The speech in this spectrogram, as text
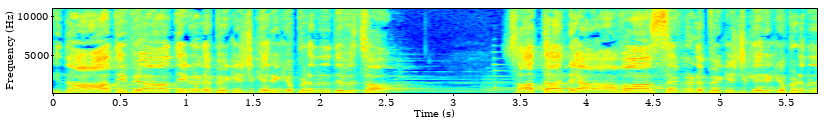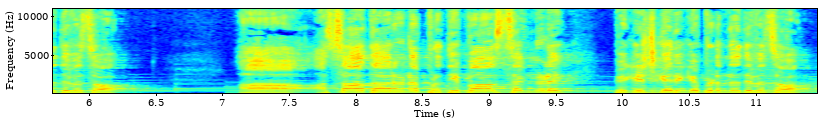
ഇന്ന് ആദിവ്യാധികൾ ബഹിഷ്കരിക്കപ്പെടുന്ന ദിവസമാണ് സാത്താന്റെ ആവാസങ്ങൾ ബഹിഷ്കരിക്കപ്പെടുന്ന ദിവസമാണ് ആ അസാധാരണ പ്രതിഭാസങ്ങൾ ബഹിഷ്കരിക്കപ്പെടുന്ന ദിവസമാണ്.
